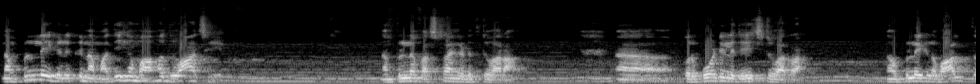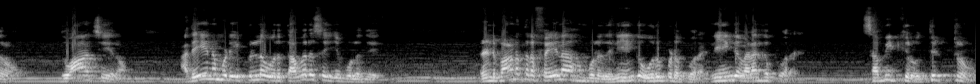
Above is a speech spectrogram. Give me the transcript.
நம் பிள்ளைகளுக்கு நாம் அதிகமாக துவா செய்யணும். நம் பிள்ளை ஃபஸ்ட் ரேங்க் எடுத்துட்டு வரான். ஆஹ் ஒரு போட்டியில் ஜெயிச்சுட்டு வர்றான். நம்ம பிள்ளைகளை வாழ்த்துறோம் துவா செய்கிறோம் அதே நம்முடைய பிள்ளை ஒரு தவறு செய்யும் பொழுது ரெண்டு பாடத்துல ஃபெயில் ஆகும் பொழுது நீ எங்க உருப்பிட போற? நீ எங்க விளங்க போற? சபிக்கிறோம் திட்டுறோம்.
